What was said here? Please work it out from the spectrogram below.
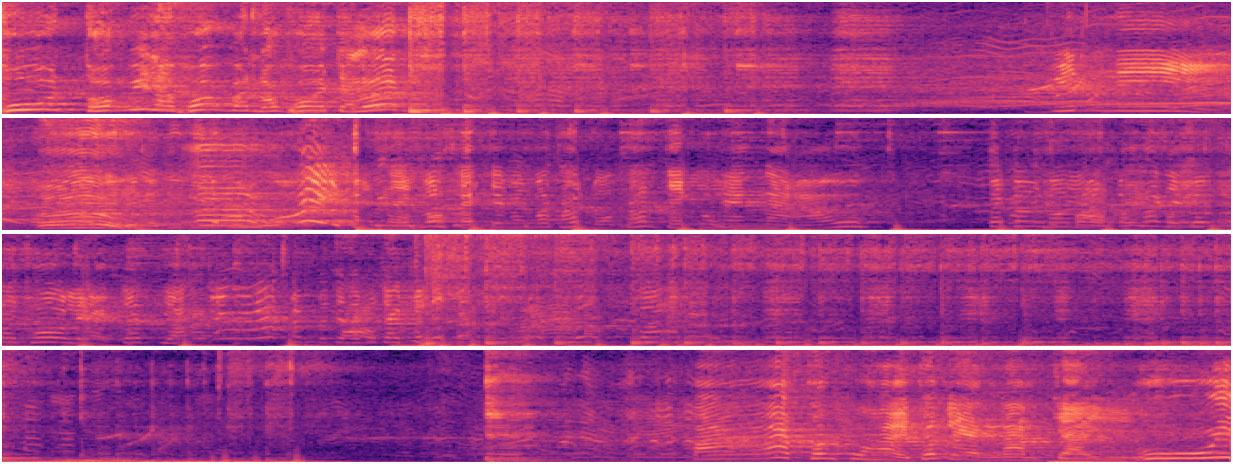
พูดตกวิลาพกวันหลวงพ่อเจริญวิทนี่ เออโอ้ ทั้งผู้ให้ทั้งแรงน้ำใจอุ้ย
